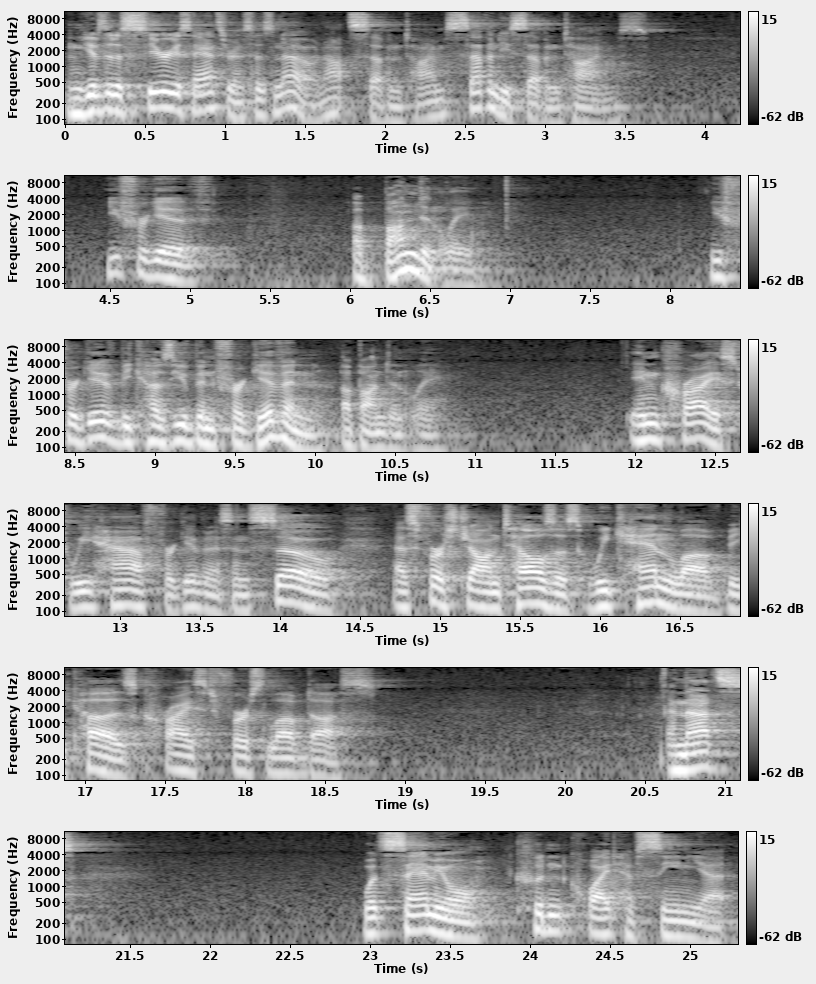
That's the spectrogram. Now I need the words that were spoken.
and gives it a serious answer and says, no, not seven times, 77 times. You forgive abundantly. You forgive because you've been forgiven abundantly. In Christ, we have forgiveness. And so, as 1 John tells us, we can love because Christ first loved us. And that's what Samuel couldn't quite have seen yet.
